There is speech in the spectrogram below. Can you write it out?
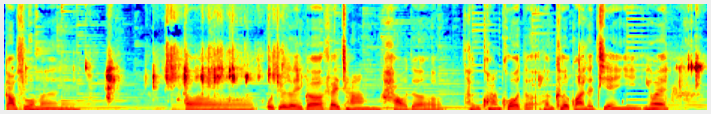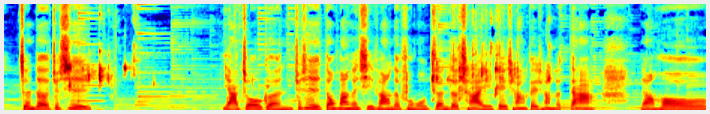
告诉我们，呃，我觉得一个非常好的、很宽阔的、很客观的建议，因为真的就是亚洲跟就是东方跟西方的父母真的差异非常非常的大，然后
